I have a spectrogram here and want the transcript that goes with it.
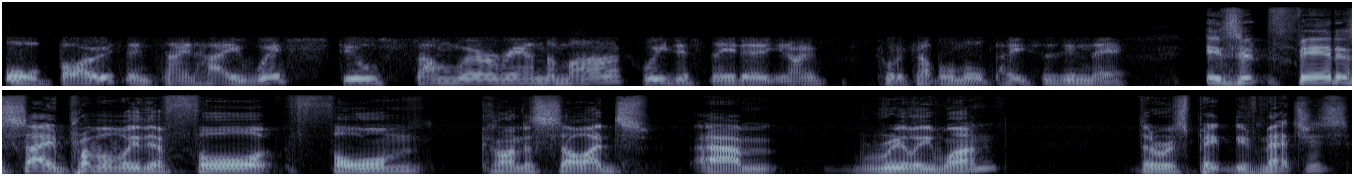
or both, and saying, "Hey, we're still somewhere around the mark. We just need to, you know, put a couple more pieces in there." Is it fair to say probably the four form kind of sides um, really won the respective matches?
